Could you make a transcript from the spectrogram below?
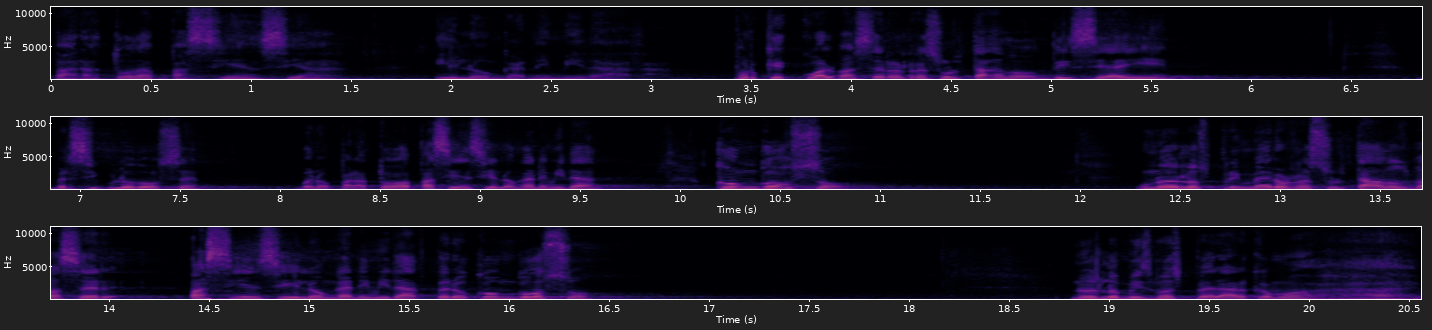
para toda paciencia y longanimidad. Porque ¿cuál va a ser el resultado? Dice ahí, versículo 12, bueno, para toda paciencia y longanimidad, con gozo. Uno de los primeros resultados va a ser paciencia y longanimidad, pero con gozo. No es lo mismo esperar como, ay,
